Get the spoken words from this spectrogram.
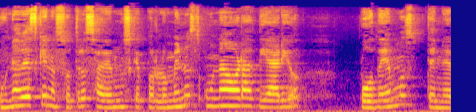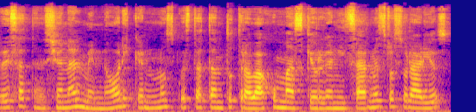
una vez que nosotros sabemos que por lo menos una hora diario podemos tener esa atención al menor y que no nos cuesta tanto trabajo más que organizar nuestros horarios,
